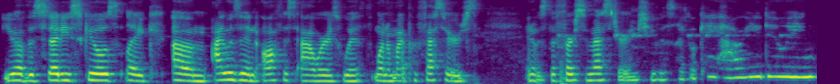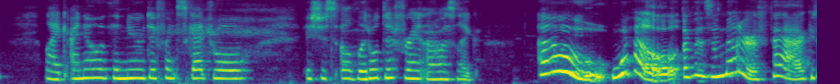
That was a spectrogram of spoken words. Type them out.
you have the study skills. Like, um, I was in office hours with one of my professors, and it was the first semester, and she was like, Okay, how are you doing? Like, I know the new different schedule is just a little different. And I was like, oh, well, as a matter of fact,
